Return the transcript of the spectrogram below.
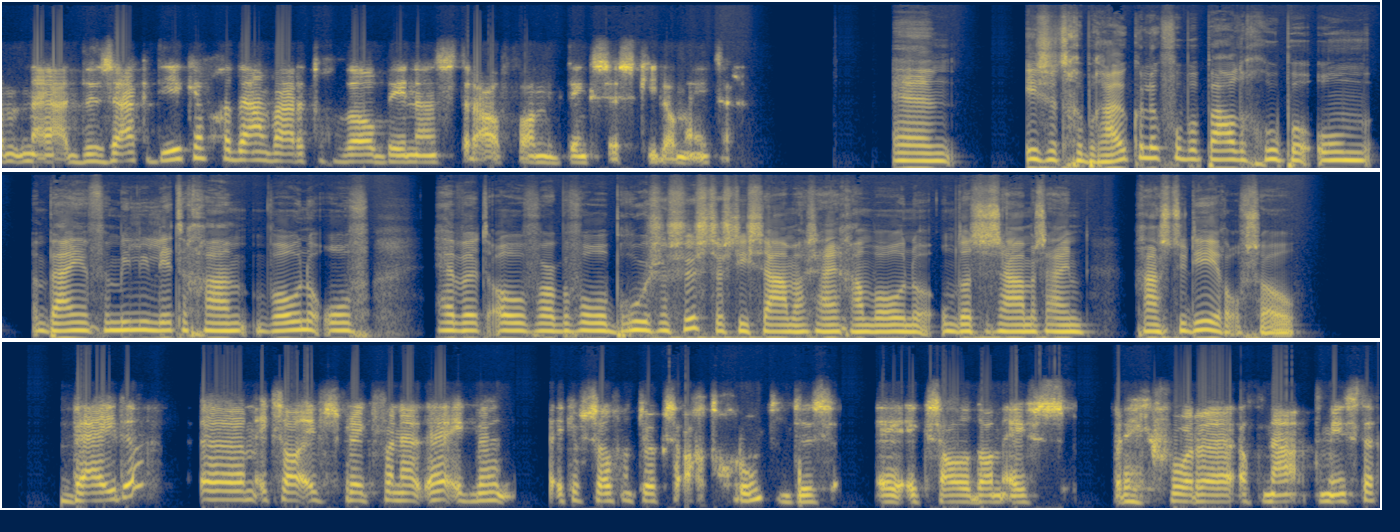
nou ja, de zaken die ik heb gedaan waren toch wel binnen een straal van, ik denk, zes kilometer. En is het gebruikelijk voor bepaalde groepen om bij een familielid te gaan wonen? Of hebben we het over bijvoorbeeld broers en zusters die samen zijn gaan wonen omdat ze samen zijn gaan studeren of zo? Beide. Um, ik zal even spreken vanuit, hè, ik, ben, ik heb zelf een Turkse achtergrond, dus eh, ik zal dan even spreken voor, uh, of na, tenminste,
